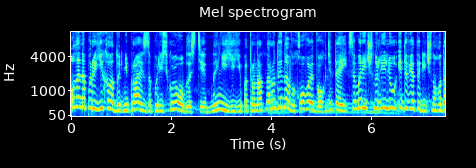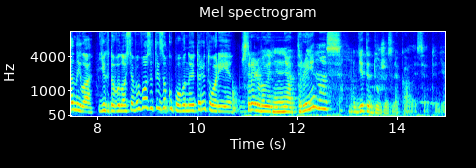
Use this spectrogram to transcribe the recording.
Олена переїхала до Дніпра із Запорізької області. Нині її патронатна родина виховує двох дітей: семирічну Лілю і дев'ятирічного Данила. Їх довелося вивозити з окупованої території. Обстрілювали дня три нас. Діти дуже злякалися тоді.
